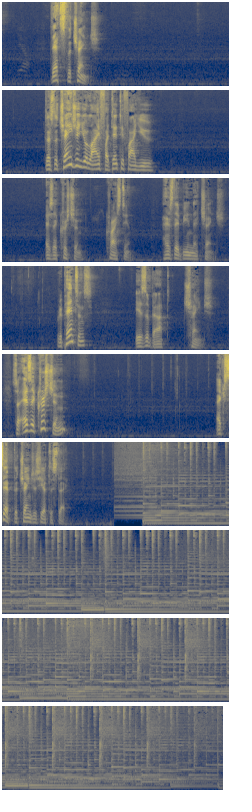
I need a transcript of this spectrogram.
That's the change. Does the change in your life identify you as a Christian, Christian? Has there been that change? Repentance is about change. So, as a Christian, accept that change is here to stay.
